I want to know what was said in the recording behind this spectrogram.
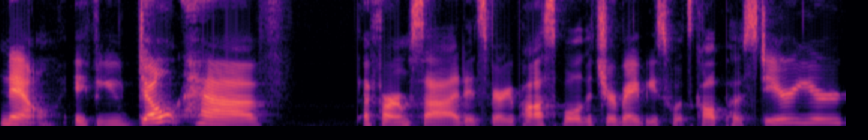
Now, if you don't have a firm side, it's very possible that your baby is what's called posterior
